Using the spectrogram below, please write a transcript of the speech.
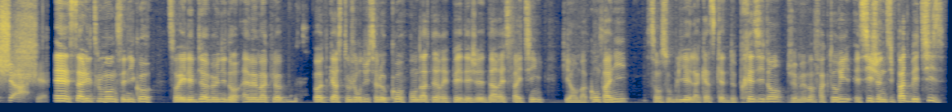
Shot. Eh, salut tout le monde, c'est Nico. Soyez les bienvenus dans MMA Club Podcast. Aujourd'hui, c'est le cofondateur et PDG d'Ares Fighting qui est en ma compagnie, sans oublier la casquette de président du MMA Factory. Et si je ne dis pas de bêtises,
